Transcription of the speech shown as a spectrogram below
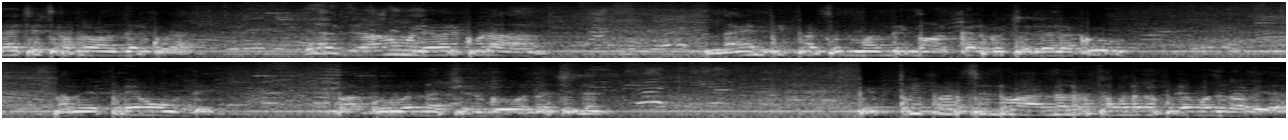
దయచేసి చెప్పడం అందరు కూడా. ఈ గ్రామంలో ఎవరు కూడా నైంటీ పర్సెంట్ మంది మా అక్కలకు చెల్లెలకు నా మీద ప్రేమ ఉంది. మా గోవన్ నచ్చింది గోవన్ నచ్చిందని ఫిఫ్టీ పర్సెంట్ మా అన్నలకు తమ్ములకు ప్రేమ ఉంది నా మీద.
